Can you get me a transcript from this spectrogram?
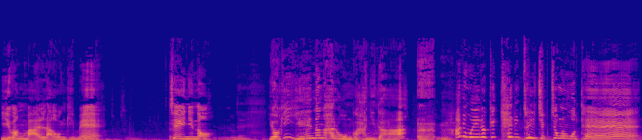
이왕 말 나온 김에, 제인이 너, 여기 예능하러 온 거 아니다? 아니, 왜 이렇게 캐릭터에 집중을 못해?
